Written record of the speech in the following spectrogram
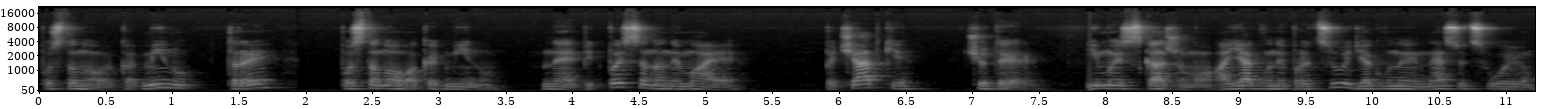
постанови Кабміну. Три. Постанова Кабміну не підписана, немає печатки. Чотири. І ми скажемо, а як вони працюють, як вони несуть свою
